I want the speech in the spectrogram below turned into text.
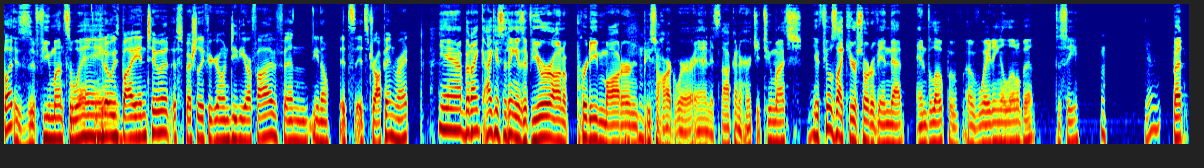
but is a few months away. You could always buy into it, especially if you're going DDR5 and you know it's it's drop in, right? Yeah, but I, I guess the thing is, if you're on a pretty modern piece of hardware and it's not going to hurt you too much, it feels like you're sort of in that envelope of, of waiting a little bit to see. Yeah. But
